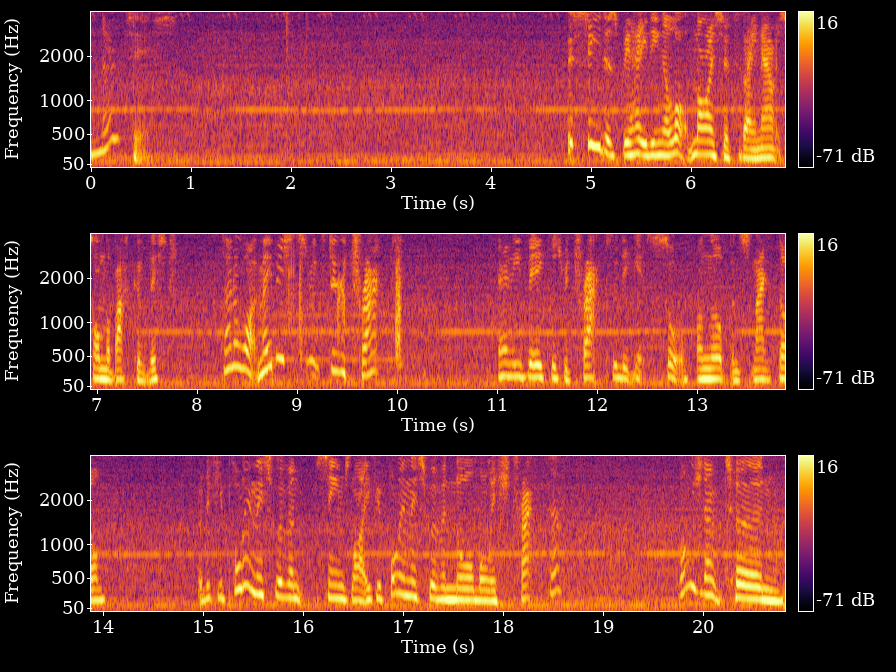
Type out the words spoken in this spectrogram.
You notice this seeder's behaving a lot nicer today now it's on the back of this don't know what. Maybe it's something to do with tracks. Any vehicles with tracks that it gets sort of hung up and snagged on. But if you're pulling this with a, seems like if you're pulling this with a normalish tractor, as long as you don't turn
